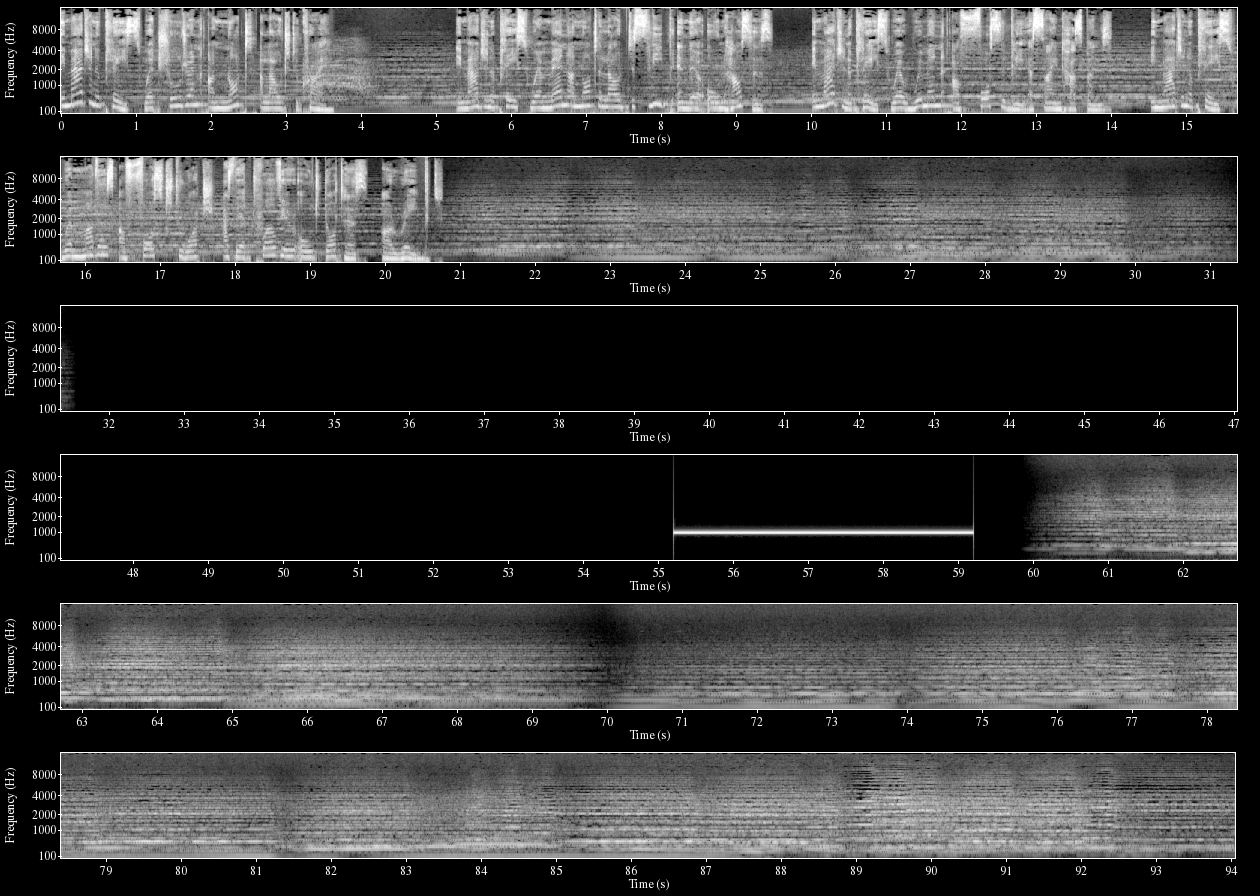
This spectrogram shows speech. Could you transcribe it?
Imagine a place where children are not allowed to cry. Imagine a place where men are not allowed to sleep in their own houses. Imagine a place where women are forcibly assigned husbands. Imagine a place where mothers are forced to watch as their 12 year old daughters are raped.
